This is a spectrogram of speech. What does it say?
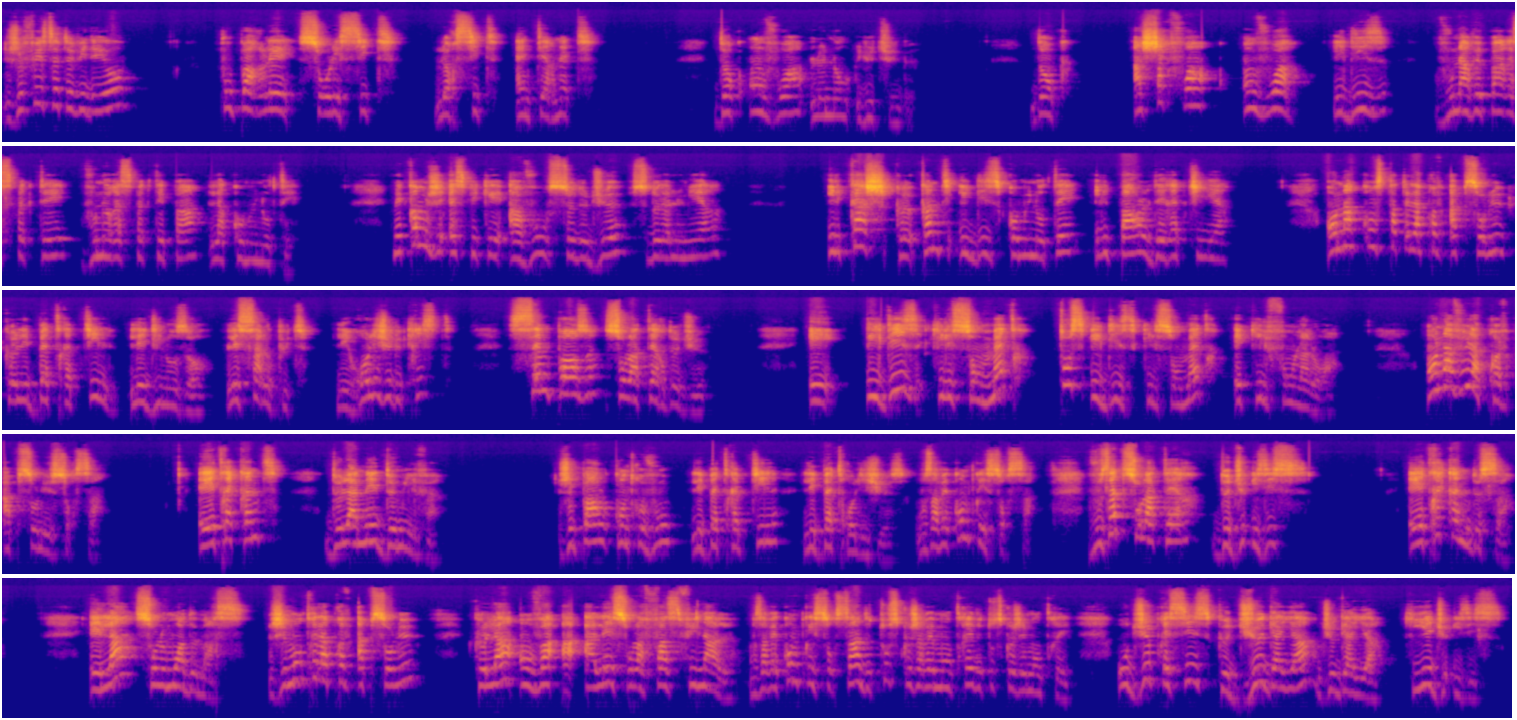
Je fais cette vidéo pour parler sur les sites, leurs sites internet. Donc, on voit le nom YouTube. Donc, à chaque fois, on voit, ils disent, vous n'avez pas respecté, vous ne respectez pas la communauté. Mais comme j'ai expliqué à vous, ceux de Dieu, ceux de la lumière, ils cachent que quand ils disent communauté, ils parlent des reptiliens. On a constaté la preuve absolue que les bêtes reptiles, les dinosaures, les saloputes, les religieux du Christ, s'imposent sur la terre de Dieu. Et ils disent qu'ils sont maîtres, tous ils disent qu'ils sont maîtres et qu'ils font la loi. On a vu la preuve absolue sur ça. Et très crainte de l'année 2020. Je parle contre vous, les bêtes reptiles, les bêtes religieuses. Vous avez compris sur ça. Vous êtes sur la terre de Dieu Isis et très crainte de ça. Et là, sur le mois de mars, j'ai montré la preuve absolue que là, on va aller sur la phase finale. Vous avez compris sur ça de tout ce que j'avais montré, de tout ce que j'ai montré. Où Dieu précise que Dieu Gaïa, Dieu Gaïa, qui est Dieu Isis,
